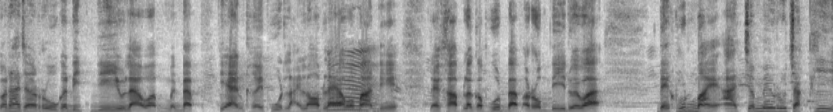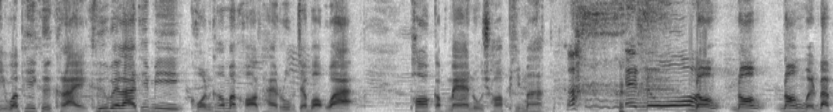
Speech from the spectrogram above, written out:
ก็น่าจะรู้กันดีอยู่แล้วว่าเหมือนแบบพี่แอนเคยพูดหลายรอบแล้วประมาณนี้นะครับแล้วก็พูดแบบอารมณ์ดีด้วยว่า เด็กรุ่นใหม่อาจจะไม่รู้จักพี่ว่าพี่คือใคร คือเวลาที่มีคนเข้ามาขอถ่ายรูปจะบอกว่า พ่อกับแม่หนูชอบพี่มาก เอ็นดู น้องน้องน้องเหมือนแบบ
